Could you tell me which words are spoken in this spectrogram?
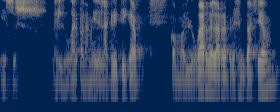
y eso es el lugar para mí de la crítica, como el lugar de la representación,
